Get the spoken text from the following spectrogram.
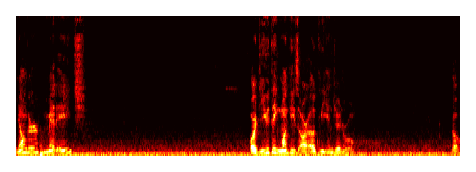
younger, mid-age? Or do you think monkeys are ugly in general? Go.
